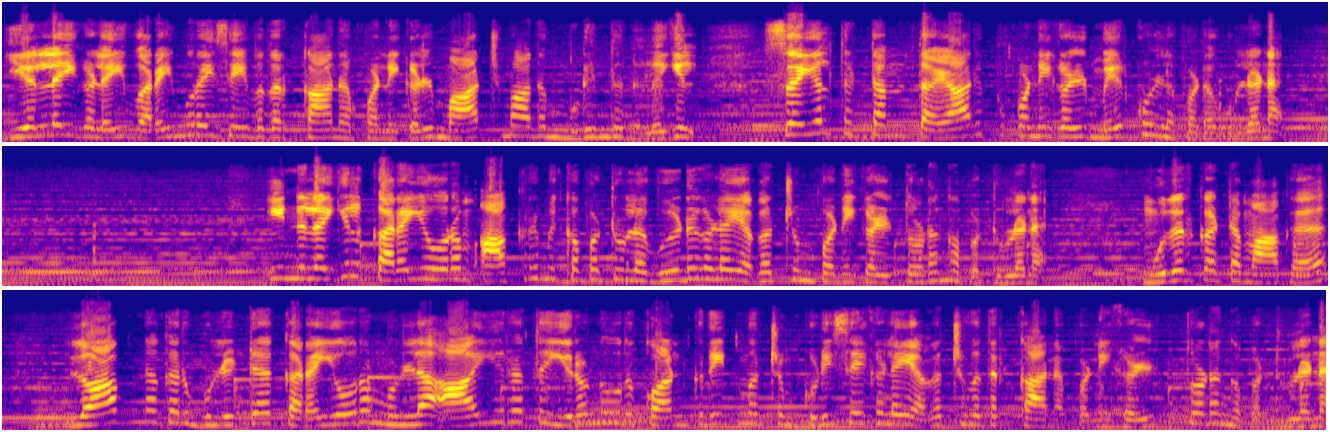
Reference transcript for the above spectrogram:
எல்லைகளை வரைமுறை செய்வதற்கான பணிகள் மார்ச் மாதம் முடிந்த நிலையில் செயல் திட்டம் தயாரிப்பு பணிகள் மேற்கொள்ளப்பட உள்ளன. இந்நிலையில் கரையோரம் ஆக்கிரமிக்கப்பட்டுள்ள வீடுகளை அகற்றும் பணிகள் தொடங்கப்பட்டுள்ளன. முதற்கட்டமாக லாக் நகர் உள்ளிட்ட கரையோரம் உள்ள ஆயிரத்து இருநூறு கான்கிரீட் மற்றும் குடிசைகளை அகற்றுவதற்கான பணிகள் தொடங்கப்பட்டுள்ளன.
